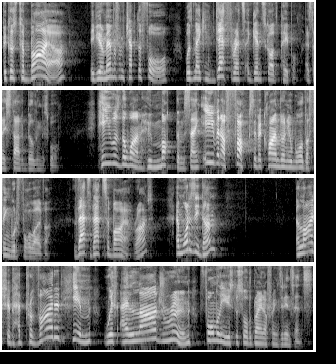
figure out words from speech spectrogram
Because Tobiah if you remember from chapter 4, was making death threats against God's people as they started building this wall. He was the one who mocked them, saying, Even a fox, if it climbed on your wall, the thing would fall over. That's that Tobiah, right? And what has he done? Eliashib had provided him with a large room formerly used to store the grain offerings and incense.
